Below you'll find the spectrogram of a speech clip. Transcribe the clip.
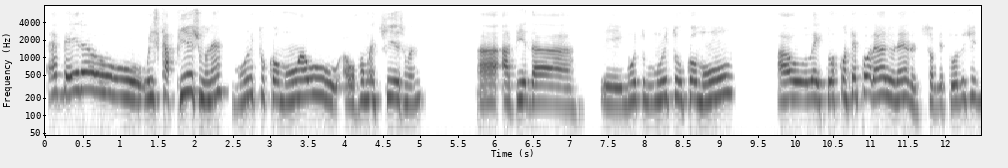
É beira o, o escapismo, né? Muito comum ao, ao romantismo, né? A, a vida e muito muito comum ao leitor contemporâneo, né, sobretudo de,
